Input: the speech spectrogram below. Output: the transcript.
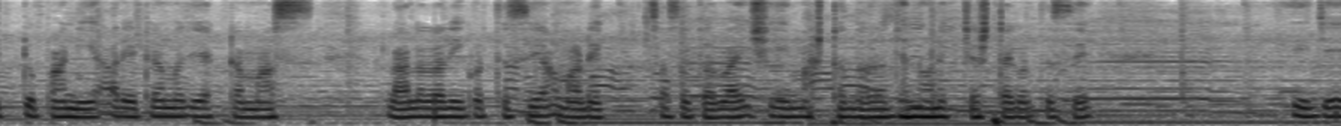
একটু পানি আর এটার মাঝে একটা মাছ লালালালি করতেছে আমার এক চাচাতো ভাই। সেই মাছটা ধরার জন্য অনেক চেষ্টা করতেছে। এই যে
